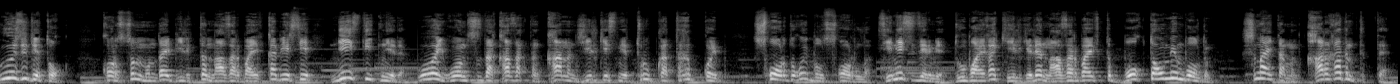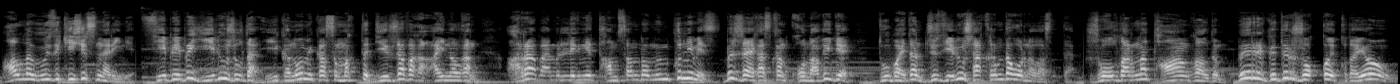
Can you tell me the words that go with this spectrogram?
өзі де тоқ. Құрсын мұндай билікті назарбаевқа берсе не істейтін еді? Ой онсыз да қазақтың қанын желкесіне трубка тығып қойып сорды ғой бұл сорлы. Сенесіздер ме? Дубайға келгелі назарбаевты боқтаумен болдым. Шын айтамын қарғадым тіпті. Алла өзі кешірсін әрине. Себебі елу жылда экономикасы мықты державаға айналған араб әмірлігіне тамсандау мүмкін емес. Біз жайғасқан қонақ үйде дубайдан 150 шақырымда орналасыпты. Жолдарына таң қалдым. Бір кідір жоқ қой құдай ау.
